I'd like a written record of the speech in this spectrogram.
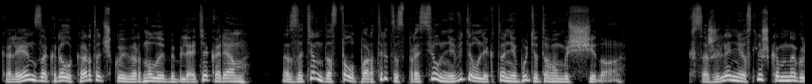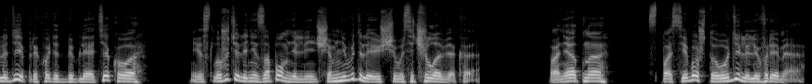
Калейн закрыл карточку и вернул ее библиотекарям, затем достал портрет и спросил, не видел ли кто-нибудь этого мужчину. К сожалению, слишком много людей приходят в библиотеку, и служители не запомнили ничем не выделяющегося человека. Понятно. Спасибо, что уделили время.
